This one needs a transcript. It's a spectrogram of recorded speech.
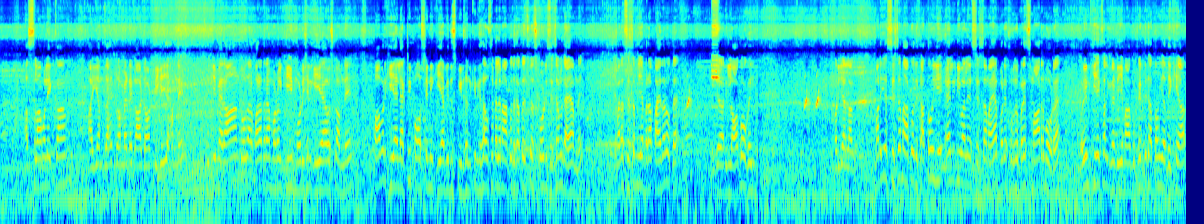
वालेकुम I am Zahid from medic dot P K. ये हमने, क्योंकि मेहरान दो हज़ार बारह तेरह मॉडल की मॉडिशन किया है, उसको हमने पावर किया, इलेक्ट्रिक पावर स्टेनिंग किया, विद स्पीड सर्किट के साथ उससे पहले मैं आपको दिखाता हूँ, इसका सिक्योरिटी सिस्टम लगाया हमने। हमारा सिस्टम ये बड़ा पायदार होता है गाड़ी लॉक हो गई। और ये लॉक हमारा ये सिस्टम आपको दिखाता हूँ, ये एलईडी वाले सिस्टम आए हैं बड़े खूबसूरत, बड़े स्मार्ट मोड हैं, और इनकी एक साल की गाड़ी है, मैं आपको फिर दिखाता हूँ, या देखिए आप।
